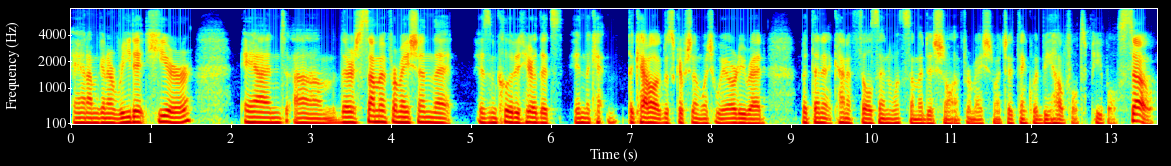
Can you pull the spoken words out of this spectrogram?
And I'm going to read it here. And um, there's some information that is included here that's in the, ca- the catalog description, which we already read. But then it kind of fills in with some additional information, which I think would be helpful to people. So,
